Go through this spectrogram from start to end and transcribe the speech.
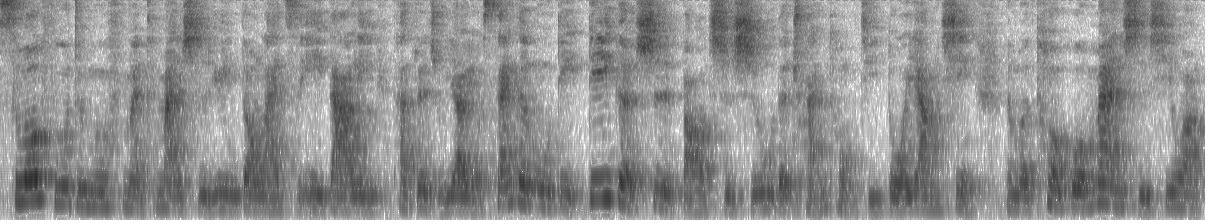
Slow food movement 慢食运动来自意大利，它最主要有三个目的。第一个是保持食物的传统及多样性，那么透过慢食，希望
